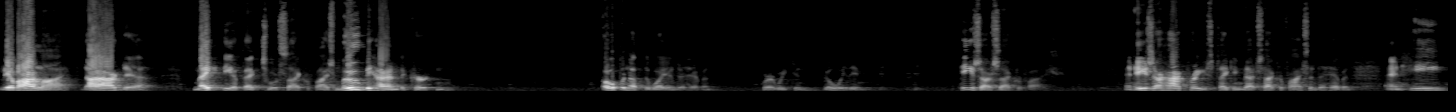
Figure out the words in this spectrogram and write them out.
live our life, die our death, make the effectual sacrifice, move behind the curtain, open up the way into heaven where we can go with Him. He's our sacrifice. And He's our high priest, taking that sacrifice into heaven. And He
